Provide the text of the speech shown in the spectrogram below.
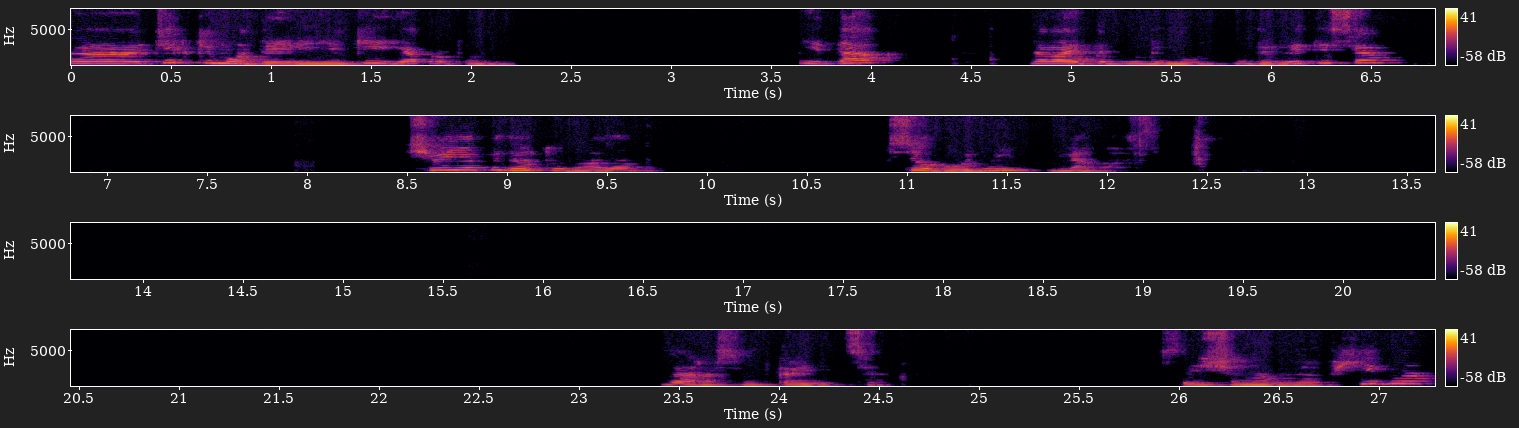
е, тільки моделі, які я пропоную. І так, давайте будемо дивитися, що я підготувала сьогодні для вас. Зараз відкриється все, що нам необхідно,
